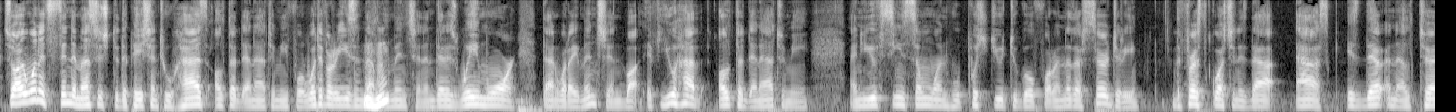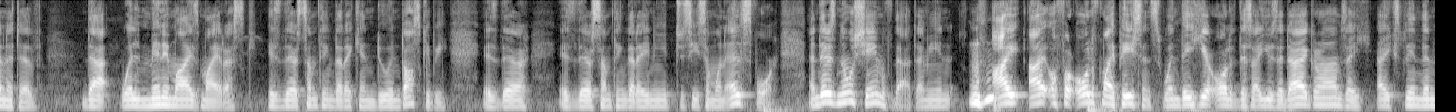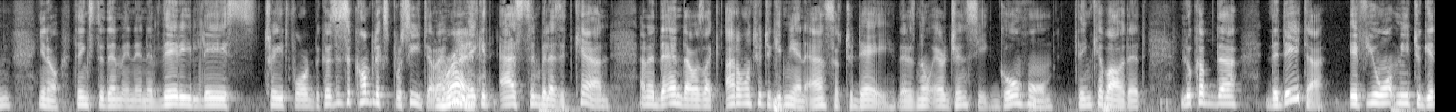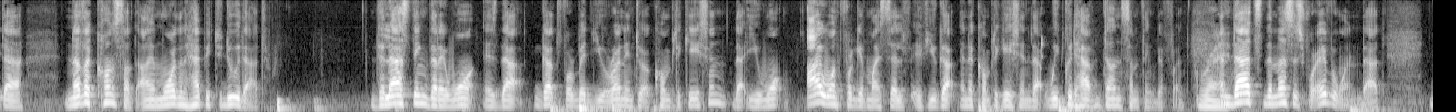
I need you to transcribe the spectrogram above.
So i want to send a message to the patient who has altered anatomy for whatever reason that mm-hmm. we mentioned and there is way more than what i mentioned but if you have altered anatomy and you've seen someone who pushed you to go for another surgery the first question is that ask is there an alternative that will minimize my risk? Is there something that i can do endoscopy is there is there something that i need to see someone else for and there is no shame of that i mean mm-hmm. i i offer all of my patients when they hear all of this i use the diagrams i, I explain them you know things to them in, in a very lay straightforward because it's a complex procedure i right. want to make it as simple as it can and at the end i was like i don't want you to give me an answer today there is no urgency go home think about it, look up the, the data. If you want me to get a, another consult, I'm more than happy to do that. The last thing that I want is that, God forbid, you run into a complication that you want. I won't forgive myself if you got in a complication that we could have done something different. Right. And that's the message for everyone that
